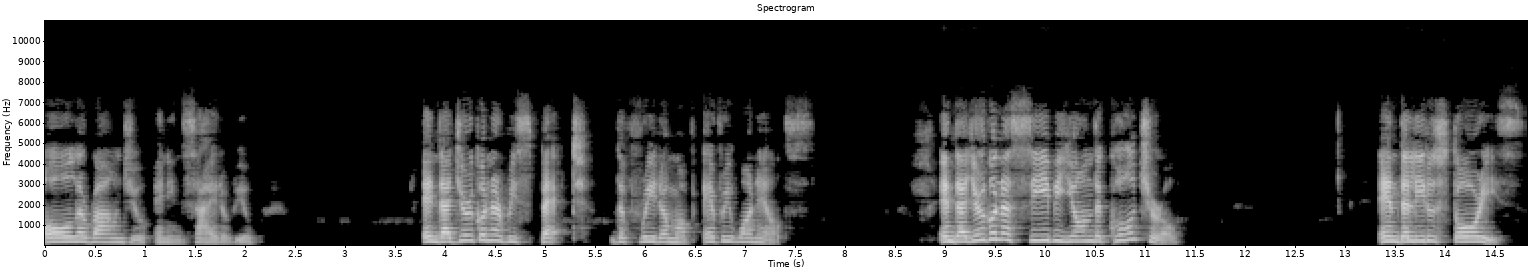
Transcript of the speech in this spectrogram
all around you and inside of you. And that you're going to respect the freedom of everyone else. And that you're going to see beyond the cultural and the little stories,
